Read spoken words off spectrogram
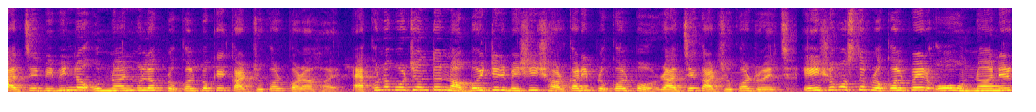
রাজ্যে বিভিন্ন উন্নয়নমূলক প্রকল্পকে কার্যকর করা হয়। এখনও পর্যন্ত নব্বইটির বেশি সরকারি প্রকল্প রাজ্যে কার্যকর রয়েছে। এই সমস্ত প্রকল্পের ও উন্নয়নের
